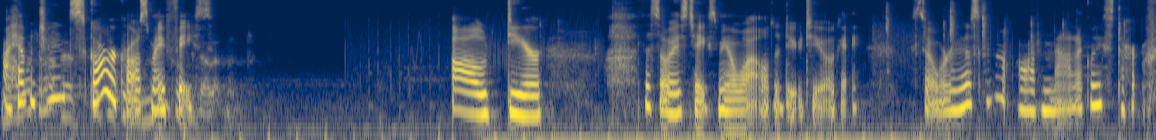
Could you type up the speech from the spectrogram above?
I have a giant scar across my face. Oh dear. This always takes me a while to do too. Okay. So we're just gonna automatically start with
